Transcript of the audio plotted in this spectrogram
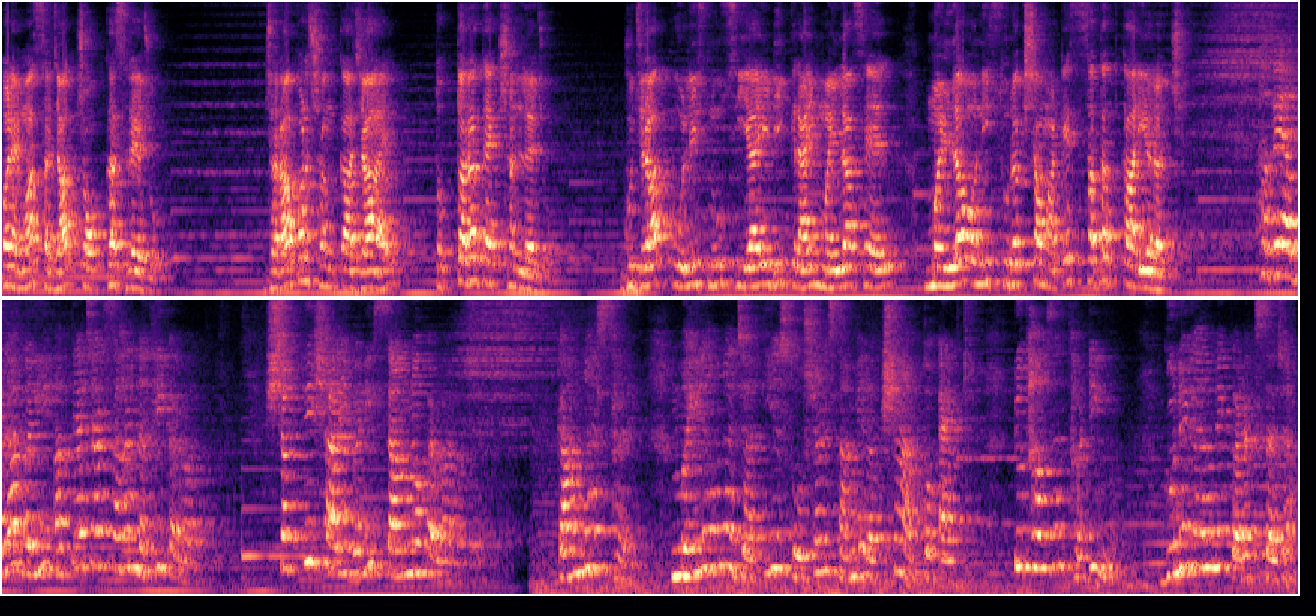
પણ એમાં સજા ચોક્કસ રહેજો. જરા પણ શંકા જાય તો તરત એક્શન લેજો. ગુજરાત પોલીસનું સીઆઈડી ક્રાઇમ મહિલા સેલ મહિલાઓની સુરક્ષા માટે સતત કાર્યરત છે. હવે અબલા બની અત્યાચાર સહન નથી કરવાનો. શક્તિશાળી બની સામનો કરવાનો છે. કામના સ્થળે મહિલાઓના જાતીય શોષણ સામે રક્ષણ આપતો એક્ટ ટુ થાઉઝન્ડ થર્ટીનમાં ગુનેગારોને કડક સજા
